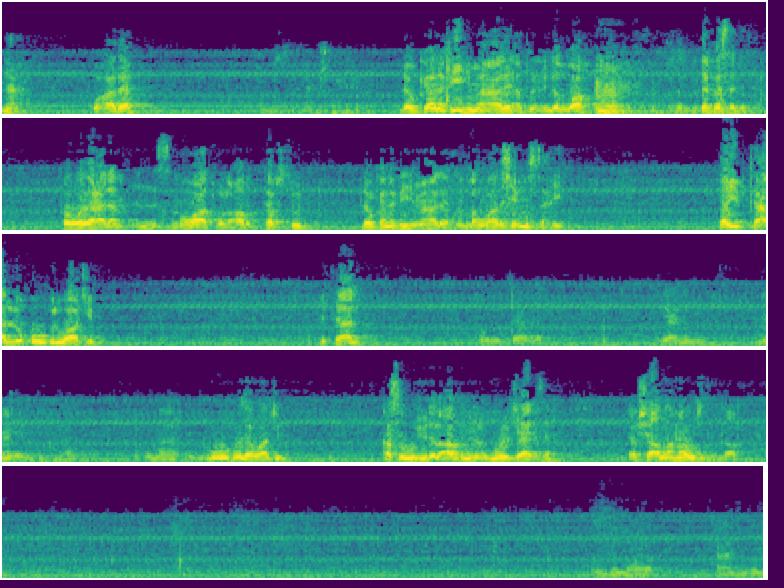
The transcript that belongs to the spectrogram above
نعم. وهذا؟ لو كان فيهما آلهة إلا الله لفسدتا. فهو يعلم أن السماوات والأرض تفسد لو كان فيهما آلهة الله وهذا شيء مستحيل. طيب تعلقه بالواجب. مثال. قوله تعالى يعلم ما يلج في الأرض وما يخرج هو هذا واجب. أصل وجود الأرض من الأمور الجائزة. لو شاء الله ما وجدت الأرض. الله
